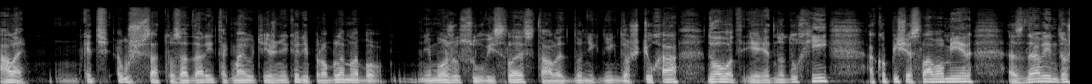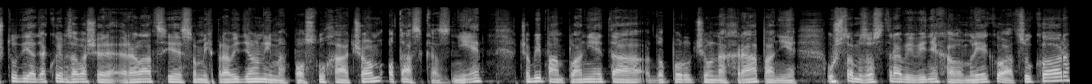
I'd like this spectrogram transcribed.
ale keď už sa to zadarí, tak majú tiež niekedy problém, lebo nemôžu súvisle, stále do nich niekto šťuchá. Dôvod je jednoduchý, ako píše Slavomír. Zdravím do štúdia, ďakujem za vaše relácie, som ich pravidelným poslucháčom. Otázka znie, čo by pán Planieta doporučil na chrápanie. Už som zo stravy vynechal mlieko a cukor,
